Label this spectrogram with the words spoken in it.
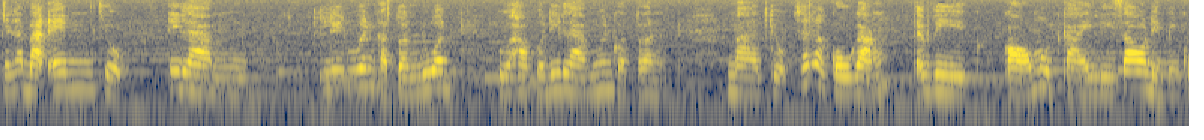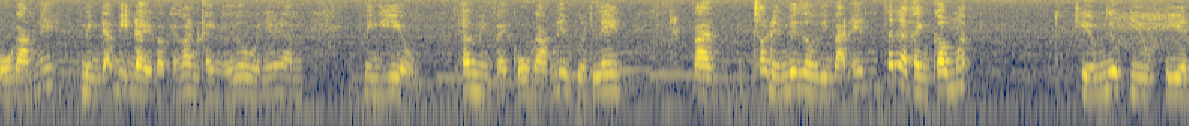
Thế là bạn em, kiểu, đi làm liên nguyên cả tuần luôn, vừa học vừa đi làm nguyên cả tuần mà, kiểu, rất là cố gắng. Tại vì có một cái lý do để mình cố gắng ấy, mình đã bị đẩy vào cái hoàn cảnh đấy rồi nên là mình hiểu. Thế là mình phải cố gắng để vượt lên. Và cho đến bây giờ thì bạn em rất là thành công á. Kiếm được nhiều tiền,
